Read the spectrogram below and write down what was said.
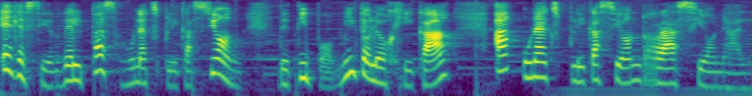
es decir, del paso de una explicación de tipo mitológica a una explicación racional.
